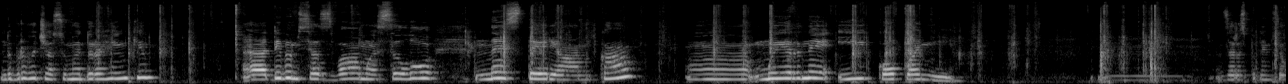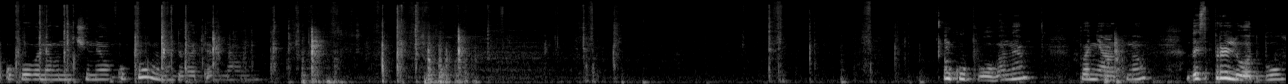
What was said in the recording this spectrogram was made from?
Доброго часу, мої дорогенькі. Е, Дивимося з вами село Нестерянка, е, Мирне і Копані. Зараз подивимося, окуповане воно чи не окуповане. Давайте глянемо. Окуповане, понятно. Десь прильот був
